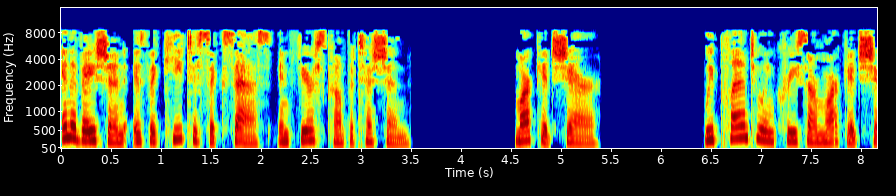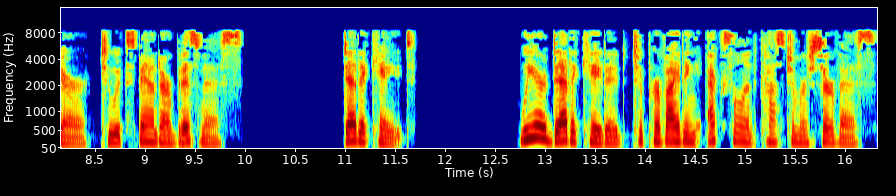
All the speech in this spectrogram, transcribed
Innovation is the key to success in fierce competition. Market share. We plan to increase our market share to expand our business. Dedicate. We are dedicated to providing excellent customer service,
